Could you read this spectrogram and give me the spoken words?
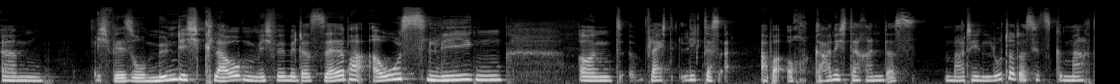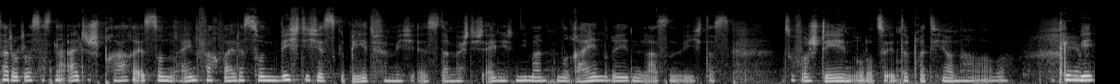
Ähm, ich will so mündig glauben, ich will mir das selber auslegen. Und vielleicht liegt das aber auch gar nicht daran, dass Martin Luther das jetzt gemacht hat oder dass das eine alte Sprache ist, sondern einfach, weil das so ein wichtiges Gebet für mich ist. Da möchte ich eigentlich niemanden reinreden lassen, wie ich das zu verstehen oder zu interpretieren habe. Okay. Wie,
